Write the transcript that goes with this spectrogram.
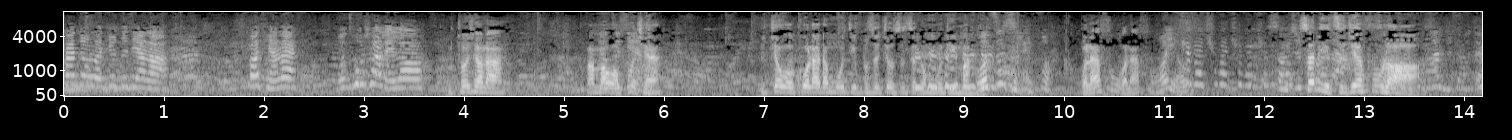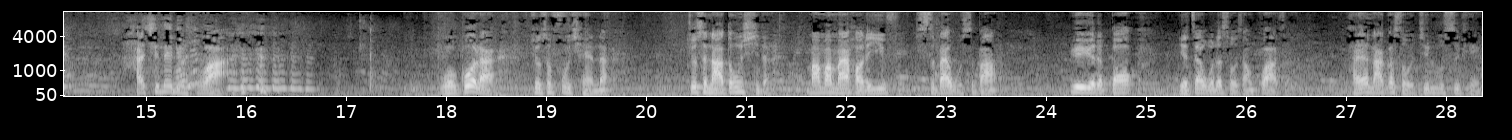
看中了就这件了，掏钱来，我脱下来了。你脱下来，妈妈我付钱。你叫我过来的目的不是就是这个目的吗？我自己来付。我来付，我来付。我有。去吧去吧去吧去。这里直接付了。还去那里付啊？我过来就是付钱的，就是拿东西的。妈妈买好的衣服四百五十八，月月的包也在我的手上挂着，还要拿个手机录视频，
